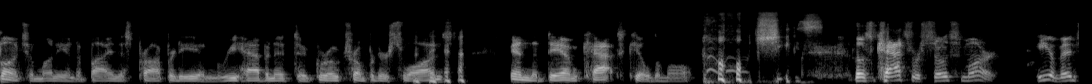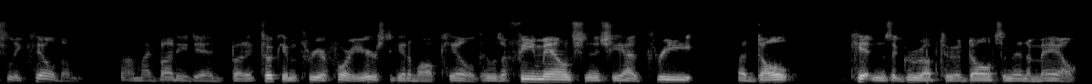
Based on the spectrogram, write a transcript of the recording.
bunch of money into buying this property and rehabbing it to grow trumpeter swans, and the damn cats killed them all Oh, jeez. those cats were so smart. He eventually killed them. Uh, my buddy did, but it took him three or four years to get them all killed. It was a female, and she- then she had three adult kittens that grew up to adults, and then a male.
